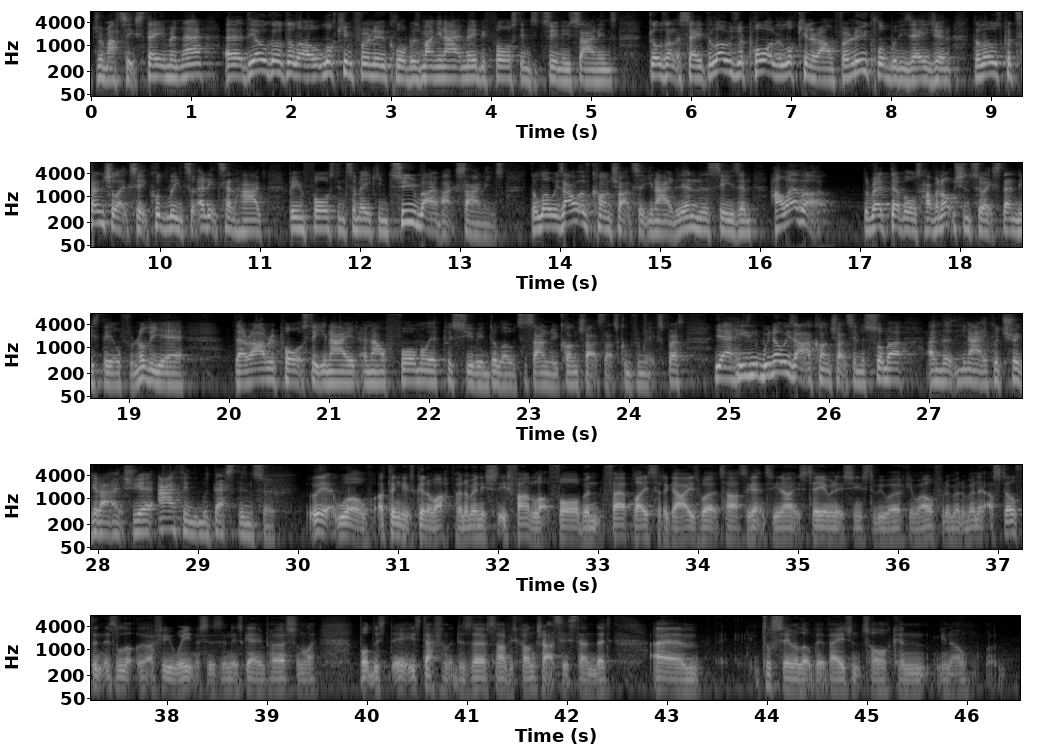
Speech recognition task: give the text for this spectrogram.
dramatic statement there. Uh, Diogo Dalot looking for a new club as Man United may be forced into two new signings. Goes on to say Dalot is reportedly looking around for a new club with his agent. Dalot's potential exit could lead to Erik Ten Hag being forced into making two right back signings. Dalot is out of contract at United at the end of the season. However, the Red Devils have an option to extend his deal for another year. There are reports that United are now formally pursuing Dalot to sign a new contracts. That's come from the Express. Yeah, he, we know he's out of contracts in the summer and that United could trigger that extra year. I think we're destined to. Yeah, well, I think it's going to happen. I mean, he's, he's found a lot of form, and fair play to the guy. He's worked hard to get into United's team, and it seems to be working well for him at the minute. I still think there's a, lot, a few weaknesses in his game personally, but this, he's definitely deserves to have his contract extended. Um, it does seem a little bit of agent talk and, you know,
